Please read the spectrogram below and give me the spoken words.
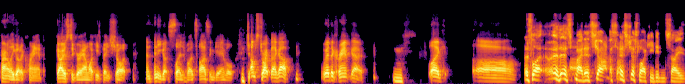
Apparently, got a cramp. Goes to ground like he's been shot, and then he got sledged by Tyson Gamble. Jumps straight back up. Where'd the cramp go? Mm. Like, oh, It's like it's Uh, mate. It's just it's just like he didn't say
